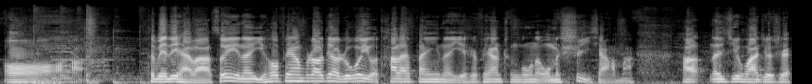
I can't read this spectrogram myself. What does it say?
哦，特别厉害吧？所以呢，以后非常不着调，如果有他来翻译呢，也是非常成功的。我们试一下好吗？好，那句话就是：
